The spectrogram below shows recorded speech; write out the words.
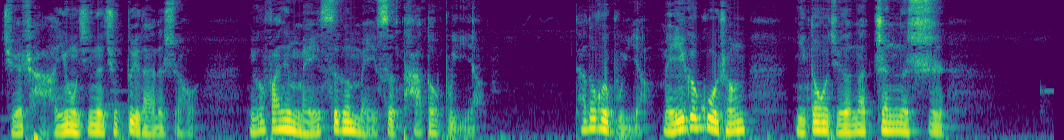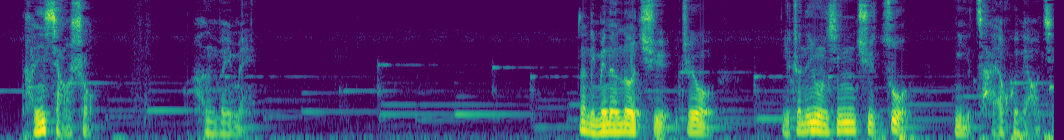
觉察、很用心的去对待的时候，你会发现每一次跟每一次它都不一样。它都会不一样，每一个过程，你都会觉得那真的是很享受，很唯美。那里面的乐趣，只有你真的用心去做，你才会了解。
